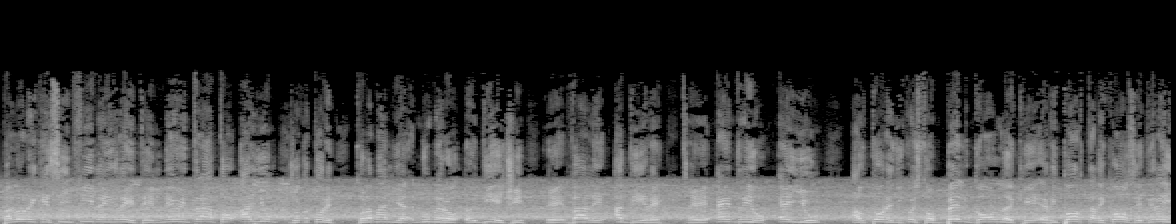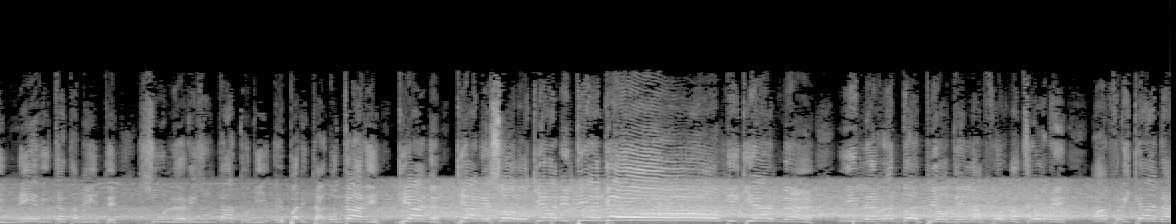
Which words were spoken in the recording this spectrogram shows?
pallone che si infila in rete, il neoentrato Ayub, giocatore con la maglia numero 10, eh, vale a dire eh, Andrew Ayu autore di questo bel gol che riporta le cose direi meritatamente sul risultato di eh, parità. Montari, Ghian, Ghian è solo, Ghian il tiro al gol Ghian, il raddoppio della formazione africana.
